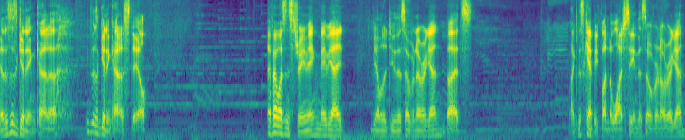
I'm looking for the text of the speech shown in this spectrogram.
Yeah, this is getting kind of this is getting kind of stale. If I wasn't streaming, maybe I'd be able to do this over and over again, but like this can't be fun to watch seeing this over and over again.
